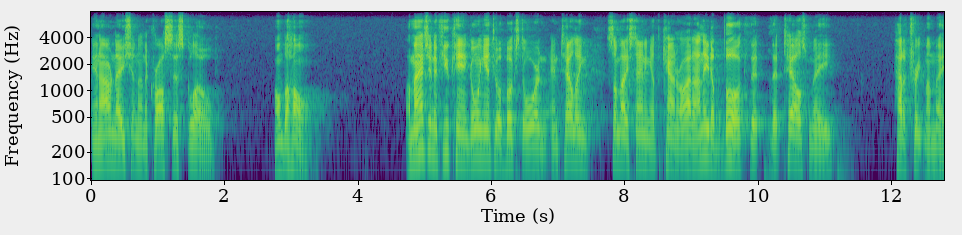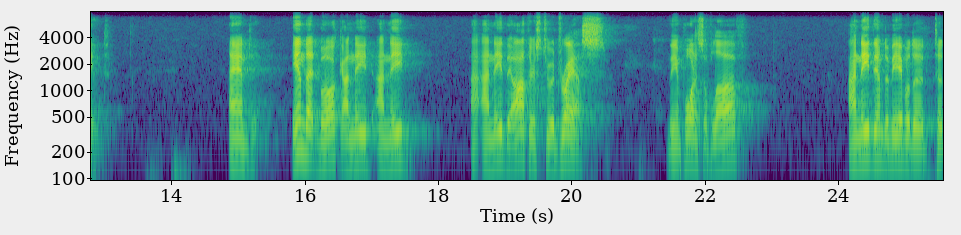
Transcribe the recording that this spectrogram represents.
in our nation and across this globe on the home. Imagine if you can going into a bookstore and, and telling somebody standing at the counter, all right, I need a book that, that tells me how to treat my mate. And in that book, I need, I need, I need the authors to address the importance of love. I need them to be able to, to,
